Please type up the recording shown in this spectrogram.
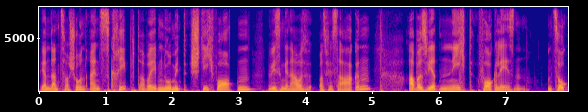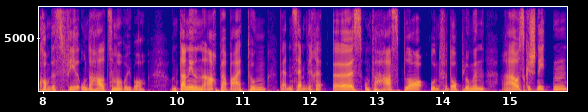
Wir haben dann zwar schon ein Skript, aber eben nur mit Stichworten. Wir wissen genau, was, wir sagen, aber es wird nicht vorgelesen. Und so kommt es viel unterhaltsamer rüber. Und dann in der Nachbearbeitung werden sämtliche Ös und Verhaspler und Verdopplungen rausgeschnitten,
